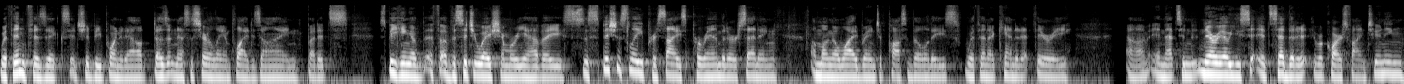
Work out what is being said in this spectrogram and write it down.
within physics, it should be pointed out, doesn't necessarily imply design, but it's speaking of, of a situation where you have a suspiciously precise parameter setting among a wide range of possibilities within a candidate theory. Um, in that scenario, you it said that it, it requires fine tuning,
